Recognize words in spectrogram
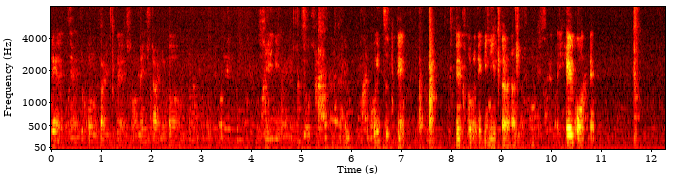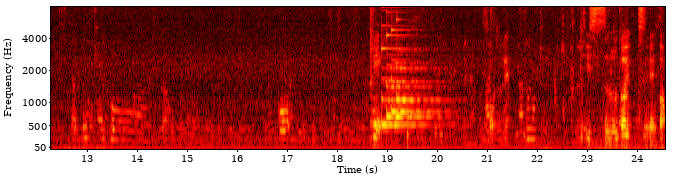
で、えーと、今回で証明したいのが CD こいつって、ベクトル的に言ったら何を証明すればいい平行って。そうだね。必須がすれば、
